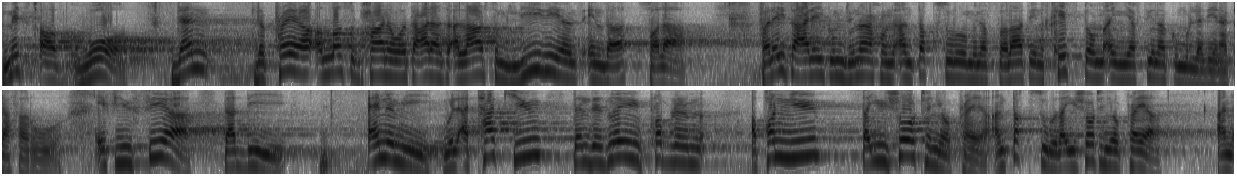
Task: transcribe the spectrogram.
midst of war, then the prayer Allah subhanahu wa ta'ala has allowed some lenience in the salah. فليس عليكم جناح أن تقصروا من الصلاة إن خفتم أن يفتنكم الذين كفروا If you fear that the enemy will attack you then there's no problem upon you that you shorten your prayer and taqsuru that you shorten your prayer and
